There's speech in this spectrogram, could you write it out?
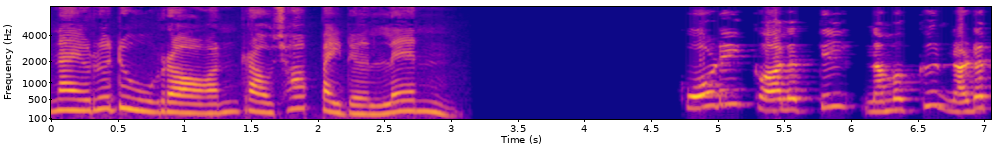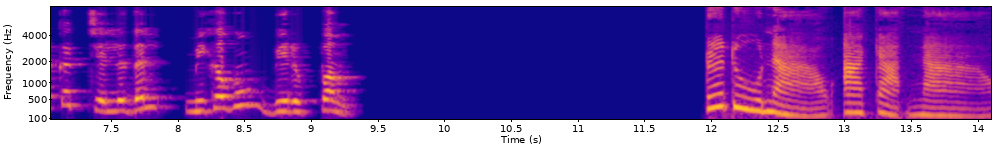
ในฤดูร้อนเราชอบไปเดินเล่น கோடை காலத்தில் நமக்கு நடக்கச் செல்லுதல் மிகவும் விருப்பம் ฤดูหนาวอากาศหนาว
